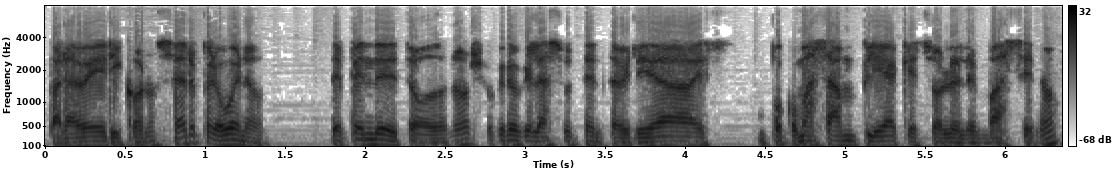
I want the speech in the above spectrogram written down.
para ver y conocer, pero bueno, depende de todo, ¿no? Yo creo que la sustentabilidad es un poco más amplia que solo el envase, ¿no?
